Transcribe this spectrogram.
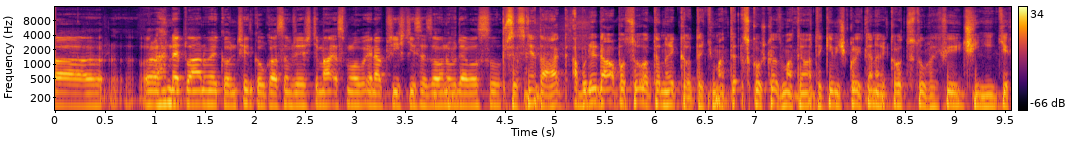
a neplánuje končit. Koukal jsem, že ještě má smlouvu i na příští sezónu v Davosu. Přesně tak. A bude dál posouvat ten rekord. Teď máte zkouška z matematiky, víš, kolik ten rekord v tuhle chvíli činí těch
